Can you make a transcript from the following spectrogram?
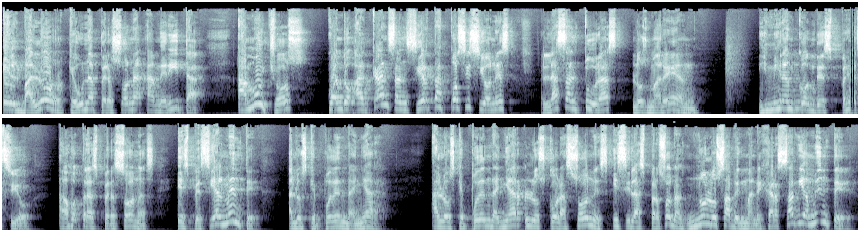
el valor que una persona amerita. A muchos, cuando alcanzan ciertas posiciones, las alturas los marean y miran con desprecio a otras personas, especialmente a los que pueden dañar, a los que pueden dañar los corazones. Y si las personas no lo saben manejar sabiamente,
